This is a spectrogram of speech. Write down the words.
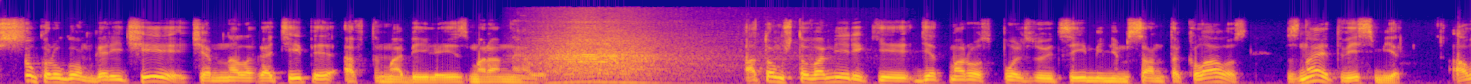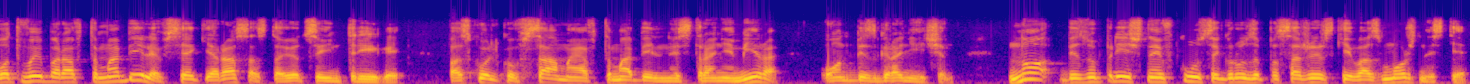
все кругом горячее, чем на логотипе автомобиля из Маранеллы. О том, что в Америке Дед Мороз пользуется именем Санта-Клаус, знает весь мир. А вот выбор автомобиля всякий раз остается интригой, поскольку в самой автомобильной стране мира он безграничен – но безупречный вкус и грузопассажирские возможности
